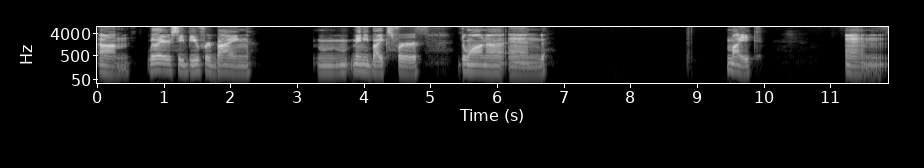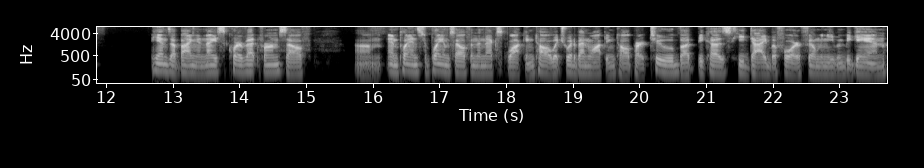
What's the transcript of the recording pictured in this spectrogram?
um, we later see Buford buying mini bikes for Dwana and Mike, and he ends up buying a nice Corvette for himself. Um, and plans to play himself in the next Walking Tall, which would have been Walking Tall Part 2, but because he died before filming even began,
